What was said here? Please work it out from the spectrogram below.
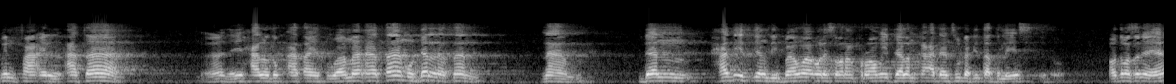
min fa'il ata. Nah, jadi hal untuk ata itu wa ma ata mudallasan. Nah, dan hadis yang dibawa oleh seorang perawi dalam keadaan sudah ditadlis gitu. Oh, itu maksudnya ya.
